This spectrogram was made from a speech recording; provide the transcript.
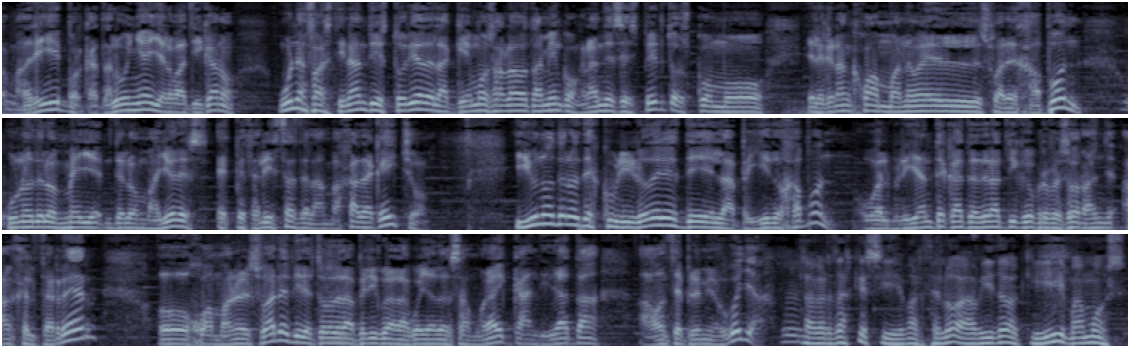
Por Madrid, por Cataluña y el Vaticano. Una fascinante historia de la que hemos hablado también con grandes expertos como el gran Juan Manuel Suárez Japón, uno de los, de los mayores especialistas de la embajada Keicho y uno de los descubridores del apellido Japón, o el brillante catedrático y profesor Ángel- Ferrer, o Juan Manuel Suárez, director de la película La huella del samurái, candidata a 11 premios Goya. La verdad es que sí, Marcelo, ha habido aquí, vamos,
